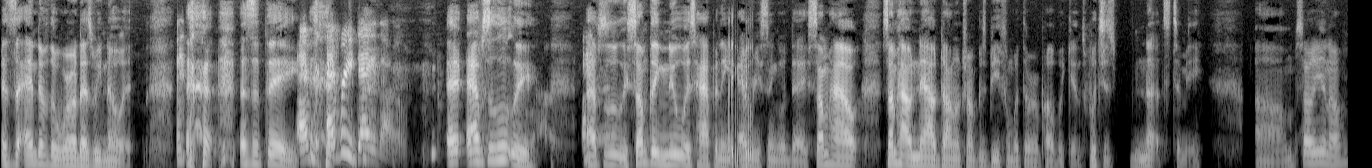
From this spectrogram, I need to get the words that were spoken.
it's the end of the world as we know it. That's the thing. Every, every day, though. A- absolutely. Absolutely. Something new is happening every single day. Somehow, somehow now Donald Trump is beefing with the Republicans, which is nuts to me. Um, so you know,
